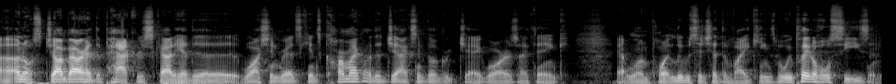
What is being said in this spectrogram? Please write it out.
Uh, oh no, John Bauer had the Packers. Scotty had the Washington Redskins. Carmichael had the Jacksonville Jaguars, I think, at one point. Lubicic had the Vikings. But we played a whole season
